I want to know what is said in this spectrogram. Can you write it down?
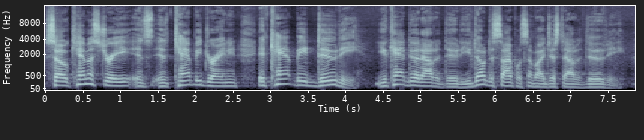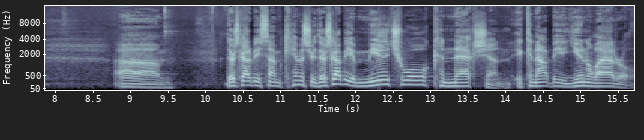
So, chemistry, is, it can't be draining, it can't be duty. You can't do it out of duty. You don't disciple somebody just out of duty. Um, there's got to be some chemistry. There's got to be a mutual connection. It cannot be unilateral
